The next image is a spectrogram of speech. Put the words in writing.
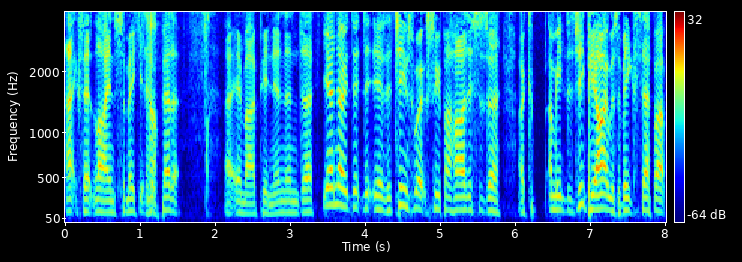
accent lines to make it No. look better, uh, in my opinion. And uh, yeah, no, the, the, the teams work super hard. This is a, a I mean, the DPi was a big step up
